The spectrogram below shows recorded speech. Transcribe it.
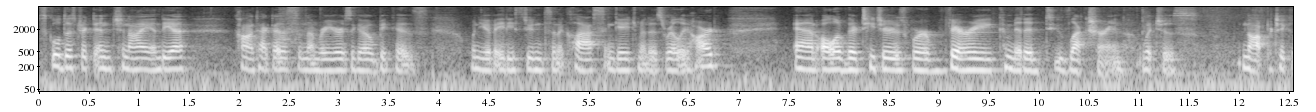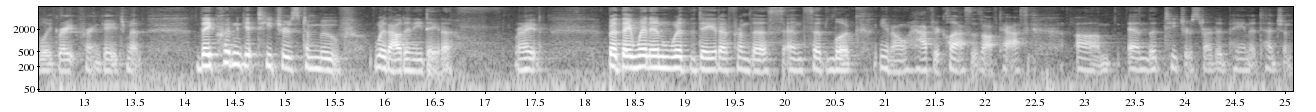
school district in Chennai, India, contacted us a number of years ago because when you have 80 students in a class, engagement is really hard. And all of their teachers were very committed to lecturing, which is not particularly great for engagement. They couldn't get teachers to move without any data, right? But they went in with the data from this and said, look, you know, half your class is off task. Um, and the teachers started paying attention.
